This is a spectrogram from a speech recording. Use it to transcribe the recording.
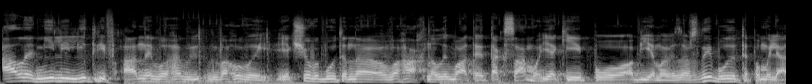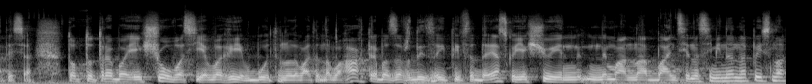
Але мілілітрів, а не ваговий-. Якщо ви будете на вагах наливати так само, як і по об'єму, ви завжди будете помилятися. Тобто, треба, якщо у вас є ваги, ви будете наливати на вагах, треба завжди зайти в ТДС. Якщо її нема на банці на самі не написано,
